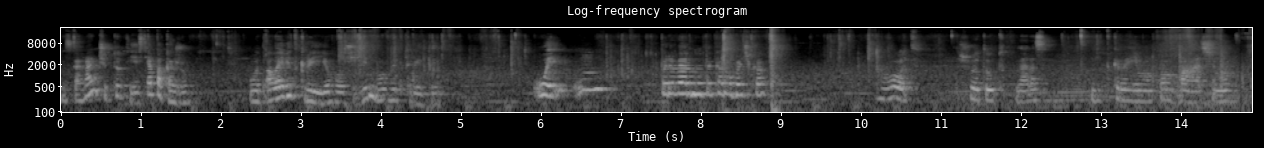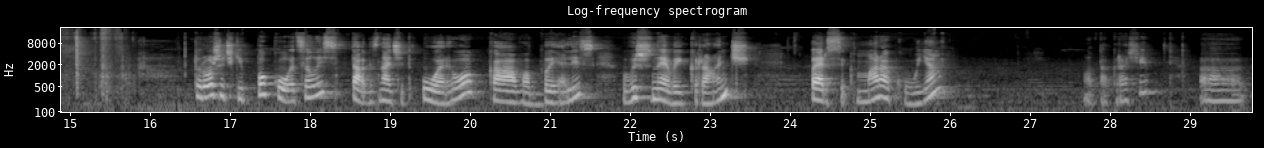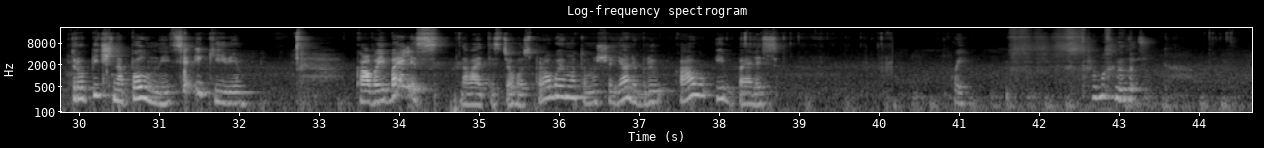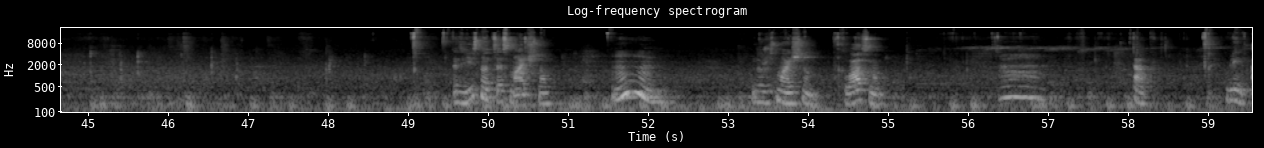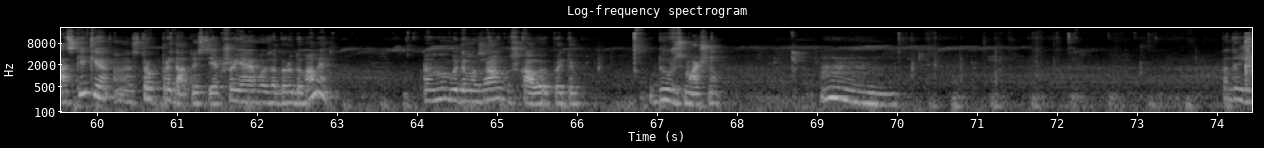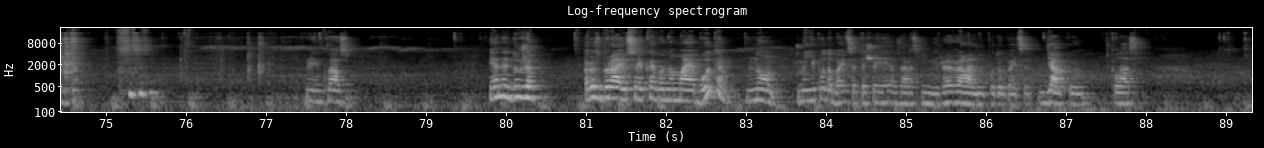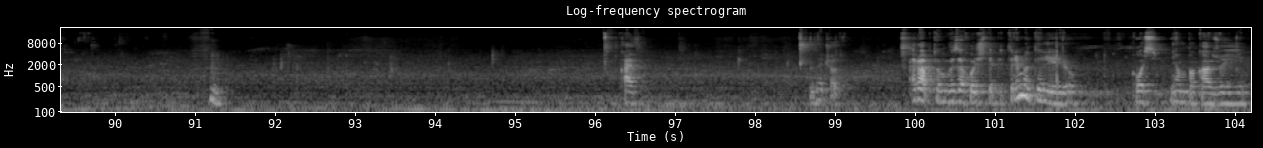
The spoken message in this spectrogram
Інстаграмчик тут є, я покажу. От, але відкрий його, щоб він був відкритий. Ой, перевернута коробочка. От, що тут зараз відкриємо, побачимо. Трошечки покоцались. Так, значить, Орео, кава Беліс, вишневий кранч, персик маракуя. Отак краще. Е, Тропічна полуниця і ківі. Кава і Беліс. Давайте з цього спробуємо, тому що я люблю каву і Беліс. Ой, промахнулася. Звісно, це смачно. Мм, дуже смачно, класно. Так. Блін, а скільки е, строк придатності, якщо я його заберу до мами? Ми будемо зранку з кавою пити. Дуже смачно. Ммм. Подождите. Блін, клас. Я не дуже розбираюся, яке воно має бути, але мені подобається те, що я зараз їм реально подобається. Дякую. Клас. Хм. Кайф. Зачет. Раптом ви захочете підтримати Лілію. Ось я вам показую її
